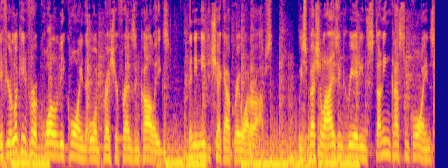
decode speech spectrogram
If you're looking for a quality coin that will impress your friends and colleagues, then you need to check out Greywater Ops. We specialize in creating stunning custom coins,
